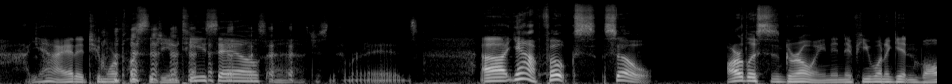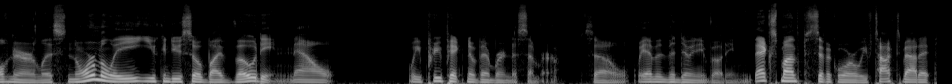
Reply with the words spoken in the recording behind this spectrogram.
yeah, I added two more plus the GMT sales. Uh, just never ends. Uh, yeah, folks. So our list is growing, and if you want to get involved in our list, normally you can do so by voting. Now, we pre-picked November and December, so we haven't been doing any voting. Next month, Pacific War, we've talked about it.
